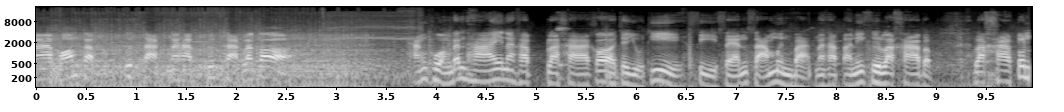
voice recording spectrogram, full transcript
มาพร้อมกับชุดตักนะครับชุดตักแล้วก็ ถังถ่วงด้านท้ายนะครับ ราคาก็จะอยู่ที่ 4 3 0 0 0 0 บาทนะครับ อันนี้คือราคาแบบราคาต้น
